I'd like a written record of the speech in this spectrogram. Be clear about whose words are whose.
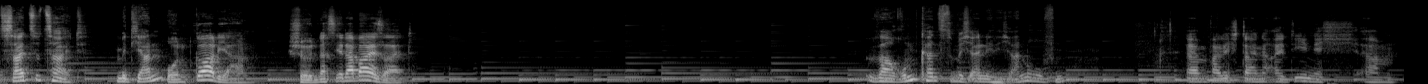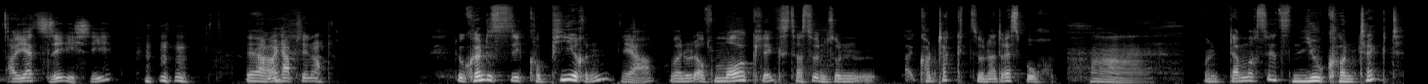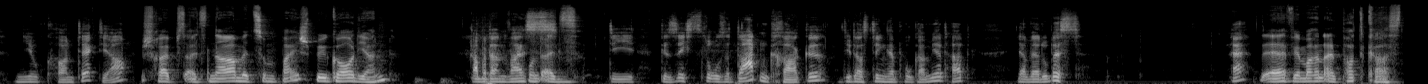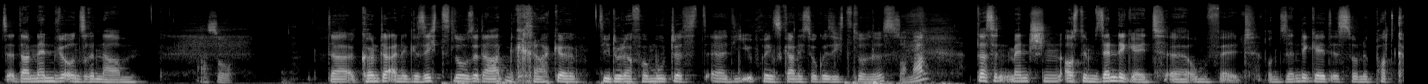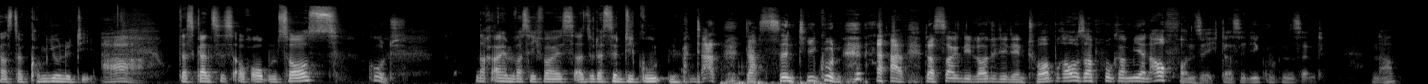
Speaker 1: Zeit zu Zeit mit Jan
Speaker 2: und Gordian. Schön, dass ihr dabei seid.
Speaker 1: Warum kannst du mich eigentlich nicht anrufen?
Speaker 2: Ähm, weil ich deine ID nicht. Ähm, also jetzt sehe ich sie.
Speaker 1: ja.
Speaker 2: Aber ich habe sie noch.
Speaker 1: Du könntest sie kopieren.
Speaker 2: Ja.
Speaker 1: Und wenn du auf More klickst, hast du so einen Kontakt, so ein Adressbuch.
Speaker 2: Hm.
Speaker 1: Und dann machst du jetzt New Contact.
Speaker 2: New Contact, ja.
Speaker 1: Schreibst als Name zum Beispiel Gordian.
Speaker 2: Aber dann weiß
Speaker 1: und als
Speaker 2: die gesichtslose Datenkrake, die das Ding hier programmiert hat, ja, wer du bist.
Speaker 1: Hä? Äh, wir machen einen Podcast, da nennen wir unsere Namen.
Speaker 2: Ach so.
Speaker 1: Da könnte eine gesichtslose Datenkrake, die du da vermutest, äh, die übrigens gar nicht so gesichtslos ist.
Speaker 2: Sondern?
Speaker 1: Das sind Menschen aus dem Sendegate-Umfeld. Äh, und Sendegate ist so eine Podcaster-Community.
Speaker 2: Ah.
Speaker 1: Das Ganze ist auch Open Source.
Speaker 2: Gut.
Speaker 1: Nach allem, was ich weiß. Also, das sind die Guten.
Speaker 2: Das, das sind die Guten. das sagen die Leute, die den Tor-Browser programmieren, auch von sich, dass sie die Guten sind. Na?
